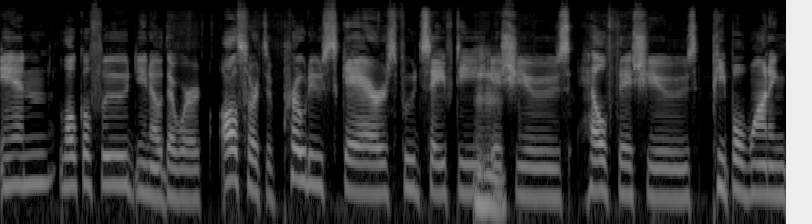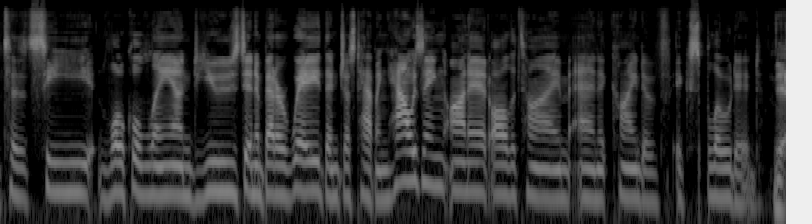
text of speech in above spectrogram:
in local food. You know, there were all sorts of produce scares, food safety mm-hmm. issues, health issues, people wanting to see local land used in a better way than just having housing on it all the time. And it kind of exploded. Yeah,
